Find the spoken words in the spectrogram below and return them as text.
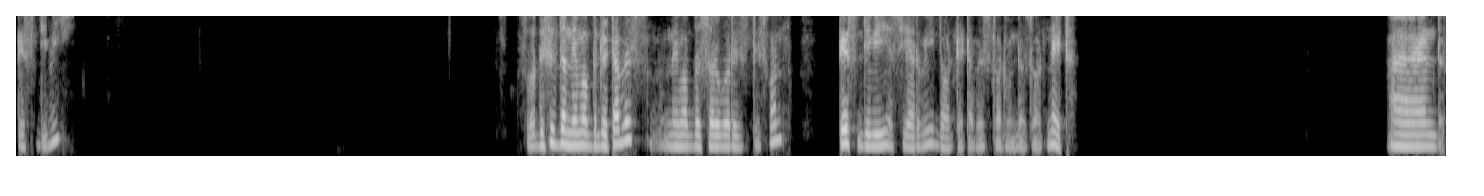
testdb. So this is the name of the database. Name of the server is this one, testdb crv.database.windows.net. And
